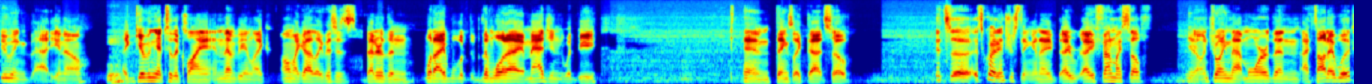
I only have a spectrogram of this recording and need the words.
doing that, you know, Mhm. like giving it to the client and then being like, "Oh my god, like this is better than what I would than what I imagined would be," and things like that. So it's uh it's quite interesting, and I I, I found myself, you know, enjoying that more than I thought I would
